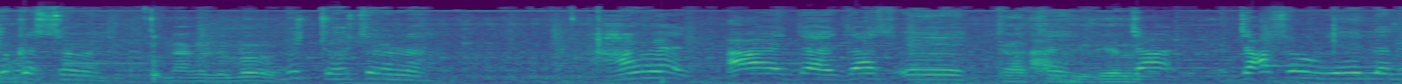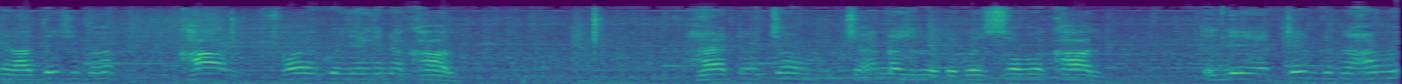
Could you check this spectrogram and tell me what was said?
দুটোর সময়। বৃষ্টি হচ্ছিল না। আমি যা- যা- এ, আর যা- যার সঙ্গে এলেন না দেখছি তো খাল সবাই করে এখানে খাল। হ্যাঁ এটা হচ্ছে চান্ডা ছিল সবাই খাল। তো যে ট্রেন আমি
